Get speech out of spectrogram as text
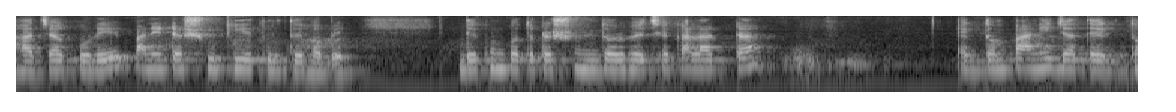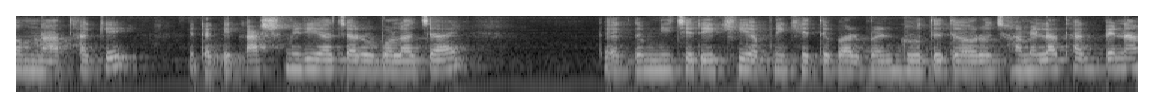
ভাজা করে পানিটা শুকিয়ে তুলতে হবে। দেখুন কতটা সুন্দর হয়েছে কালারটা। একদম পানি যাতে একদম না থাকে, এটাকে কাশ্মীরি আচারও বলা যায়। তো একদম নিচে রেখে আপনি খেতে পারবেন, রোদে দেওয়ারও ঝামেলা থাকবে না।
